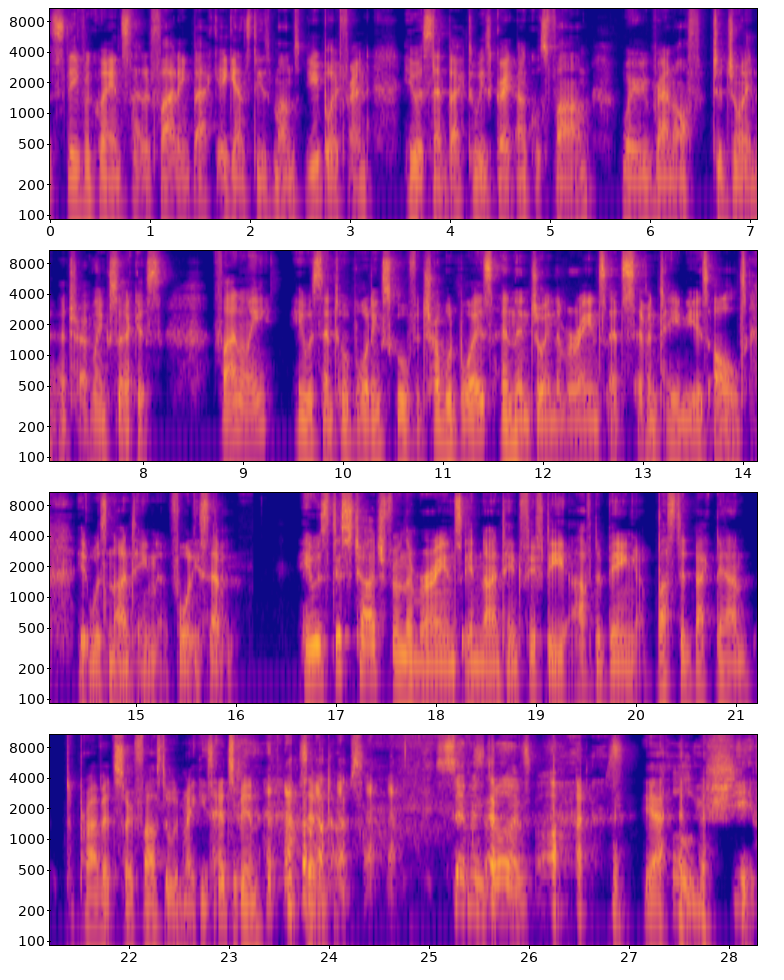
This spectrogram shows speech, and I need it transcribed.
Steve McQueen started fighting back against his mum's new boyfriend, he was sent back to his great uncle's farm, where he ran off to join a traveling circus. Finally, he was sent to a boarding school for troubled boys and then joined the Marines at 17 years old. It was 1947. He was discharged from the Marines in 1950 after being busted back down to private so fast it would make his head spin seven times. Seven, times. Yeah. Holy shit.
